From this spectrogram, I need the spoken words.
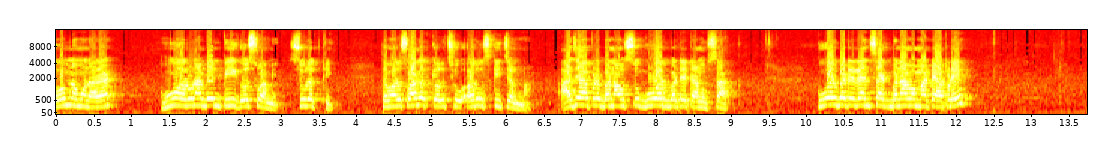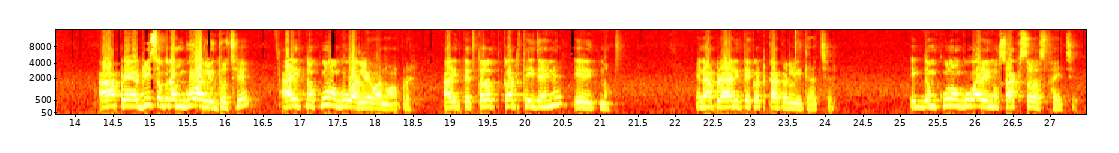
ઓમ નમો નારાયણ. હું અરુણાબેન પી ગોસ્વામી, સુરતથી. તમારું સ્વાગત કરું છું અરુસ કિચનમાં. આજે આપણે બનાવશું ગુવાર બટેટાનું શાક. ગુવાર બટેટાનું શાક બનાવવા માટે આપણે આ આપણે અઢીસો ગ્રામ ગુવાર લીધો છે. આ રીતનો કૂણો ગુવાર લેવાનો આપણે. આ રીતે તરત કટ થઈ જાય ને એ રીતનો. એને આપણે આ રીતે કટકા કરી લીધા છે. એકદમ કૂણો ગુવાર એનું શાક સરસ થાય છે.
